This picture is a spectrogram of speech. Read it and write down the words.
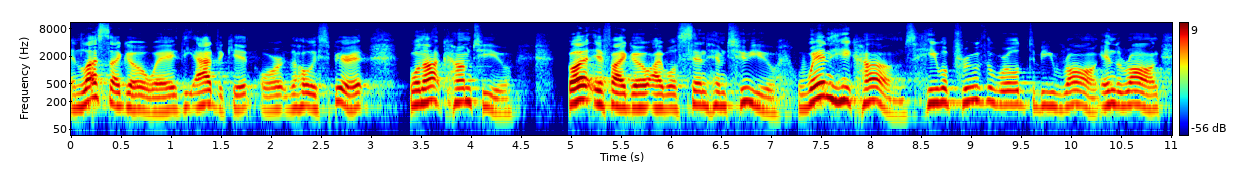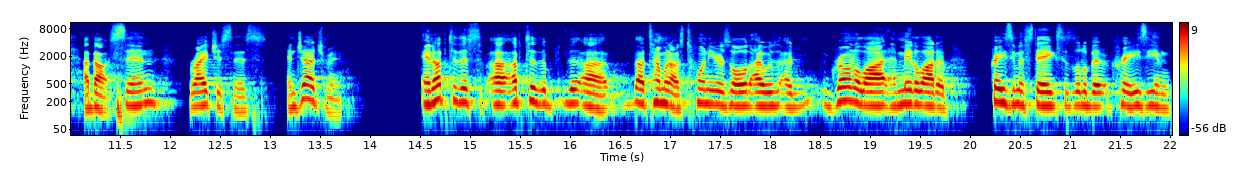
Unless I go away, the advocate, or the Holy Spirit, will not come to you. But if I go, I will send him to you. When he comes, he will prove the world to be wrong, in the wrong, about sin, righteousness, and judgment. And up to this, uh, up to the, the uh, about time when I was 20 years old, I was I'd grown a lot, had made a lot of crazy mistakes, was a little bit crazy. And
